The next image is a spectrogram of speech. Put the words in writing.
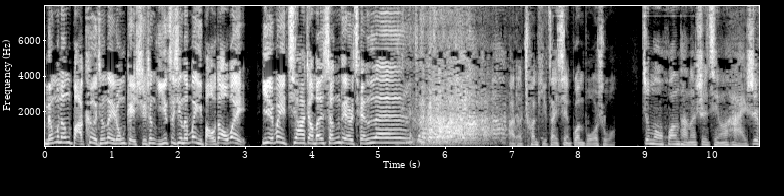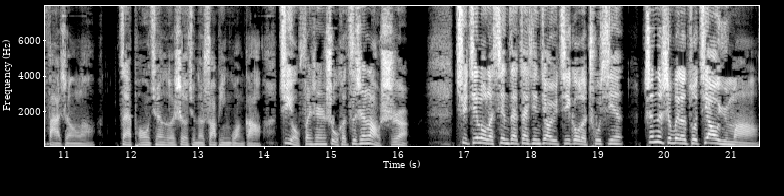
能不能把课程内容给学生一次性的喂饱到位，也为家长们省点钱嘞？啊，的川体在线官博说。这么荒唐的事情还是发生了，在朋友圈和社群的刷屏广告具有分身术和资深老师，却揭露了现在在线教育机构的初心，真的是为了做教育吗？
